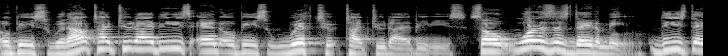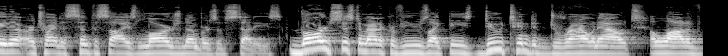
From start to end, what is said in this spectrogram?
obese without type 2 diabetes and obese with type 2 diabetes. So what does this data mean? These data are trying to synthesize large numbers of studies. Large systematic reviews like these do tend to drown out a lot of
